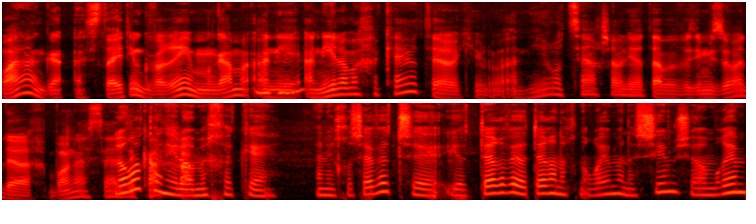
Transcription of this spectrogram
וואלה, סטרייטים גברים, גם mm-hmm. אני, אני לא מחכה יותר, כאילו, אני רוצה עכשיו להיות אבא, ואם זו הדרך, בוא נעשה לא את זה ככה. לא רק אני לא מחכה, אני חושבת שיותר ויותר אנחנו רואים אנשים שאומרים,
